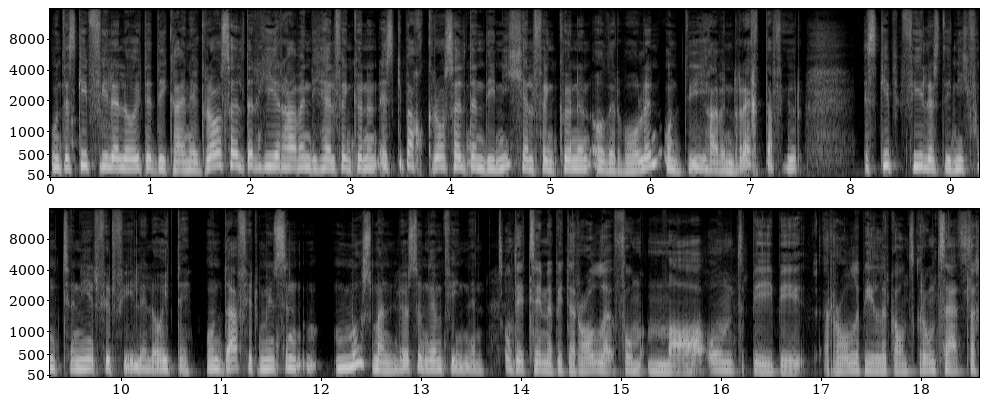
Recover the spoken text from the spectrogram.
Und es gibt viele Leute, die keine Großeltern hier haben, die helfen können. Es gibt auch Großeltern, die nicht helfen können oder wollen und die haben Recht dafür. Es gibt vieles, die nicht funktioniert für viele Leute. Und dafür müssen, muss man Lösungen finden. Und jetzt sind wir bei der Rolle vom Mann und bei, bei Rollenbildern ganz grundsätzlich.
